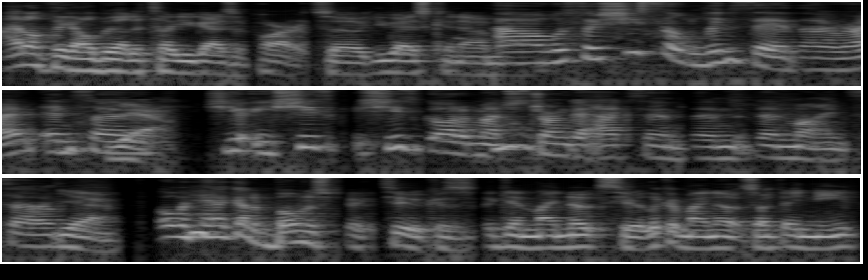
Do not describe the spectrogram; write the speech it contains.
I don't think I'll be able to tell you guys apart. So you guys can um, Oh well, so she still lives there though, right? And so Yeah. she she's she's got a much stronger accent than than mine. So yeah. Oh, and hey, I got a bonus pick too, because again, my notes here. Look at my notes, aren't they neat?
